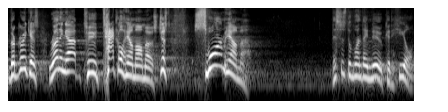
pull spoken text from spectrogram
The Greek is running up to tackle him almost, just swarm him. This is the one they knew could heal.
